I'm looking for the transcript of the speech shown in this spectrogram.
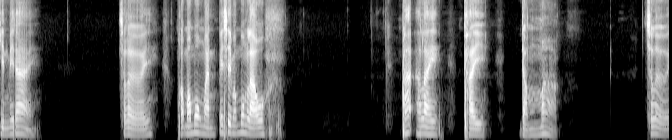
กินไม่ได้ เฉลย เพราะมะม่วงมันไม่ใช่มะม่วงเรา พระอะไรไข่ดำมาก เฉลย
